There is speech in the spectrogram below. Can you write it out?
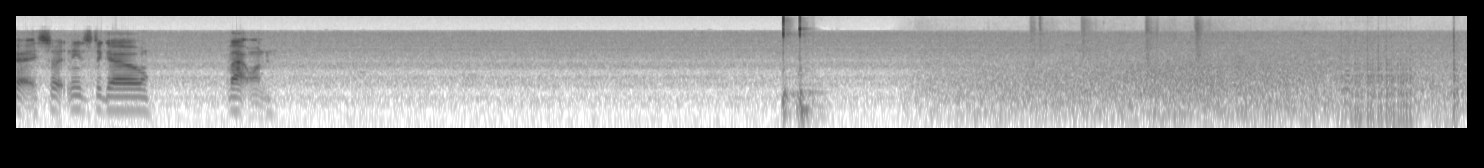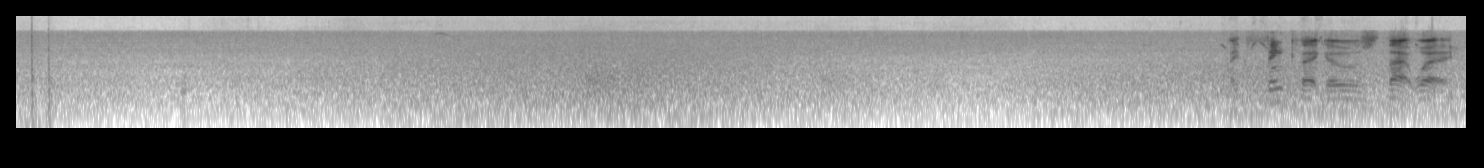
Okay, so it needs to go that one. I think that goes that way.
